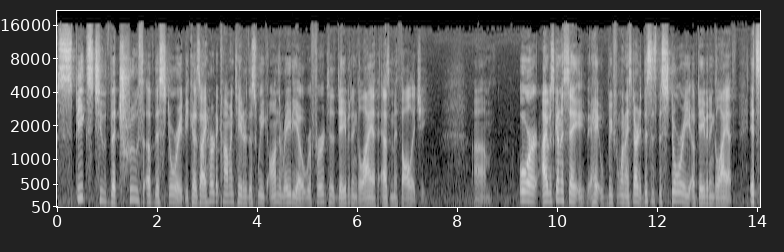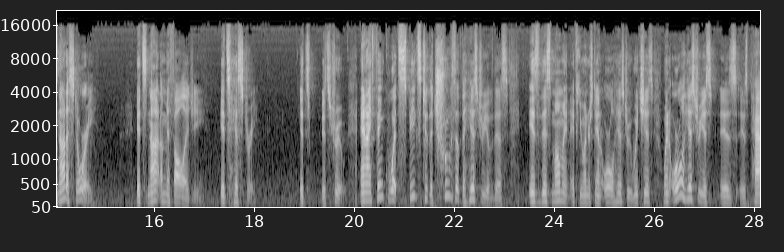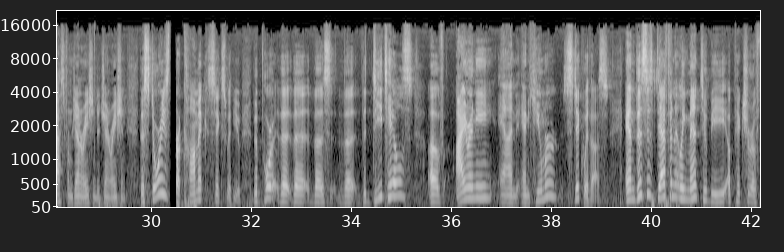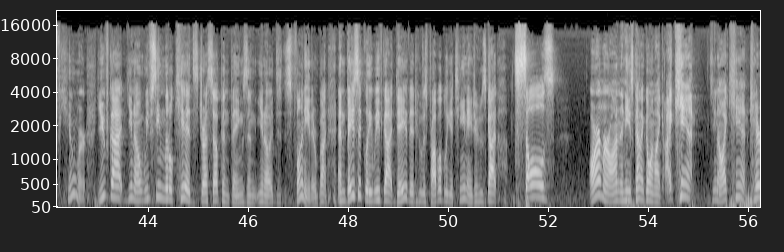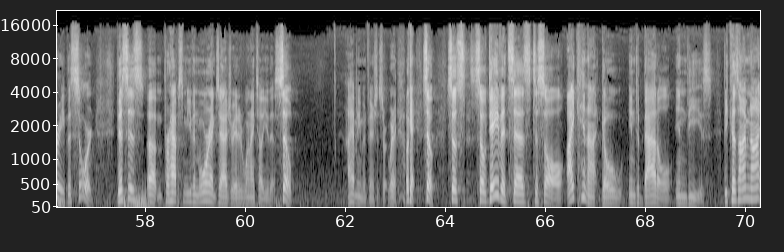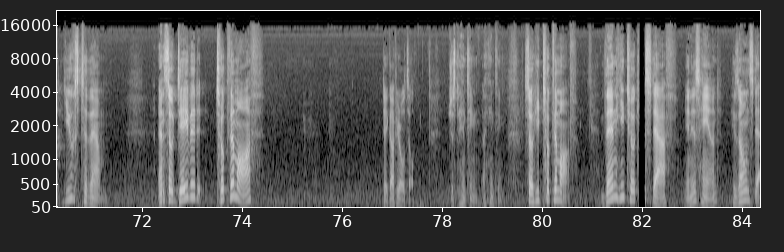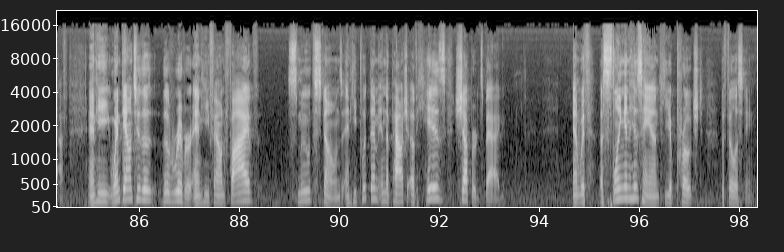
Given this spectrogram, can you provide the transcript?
speaks to the truth of this story because I heard a commentator this week on the radio refer to David and Goliath as mythology. Um, or I was going to say, hey, when I started, this is the story of David and Goliath. It's not a story, it's not a mythology, it's history. It's, it's true. And I think what speaks to the truth of the history of this is this moment, if you understand oral history, which is when oral history is, is, is passed from generation to generation, the stories that are comic sticks with you. The, poor, the, the, the, the, the details of irony and, and humor stick with us. And this is definitely meant to be a picture of humor. You've got, you know, we've seen little kids dress up in things, and you know, it's, it's funny. They're and basically, we've got David, who is probably a teenager, who's got Saul's armor on and he's kind of going like, I can't, you know, I can't carry the sword. This is uh, perhaps even more exaggerated when I tell you this. So, I haven't even finished the story. Okay, so so so David says to Saul, I cannot go into battle in these because I'm not used to them. And so David took them off. Take off your old self. Just hinting, hinting. So he took them off. Then he took his staff in his hand, his own staff. And he went down to the, the river and he found five smooth stones and he put them in the pouch of his shepherd's bag. And with a sling in his hand, he approached the Philistine.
